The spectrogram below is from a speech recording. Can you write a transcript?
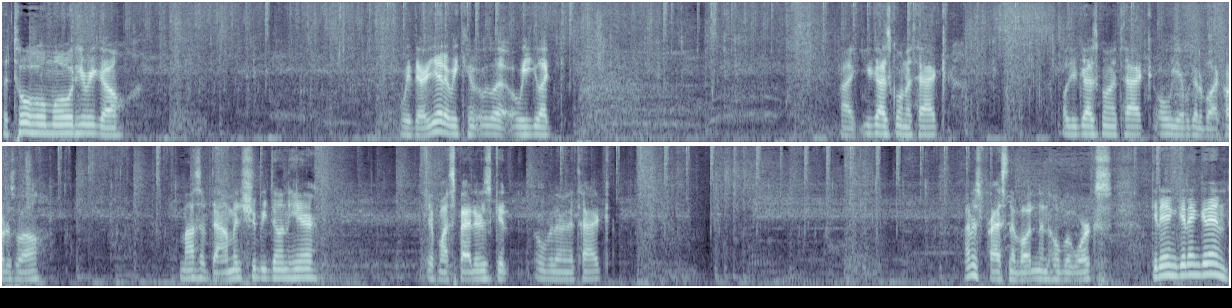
The Touhou mode. Here we go. We there yet? We, can uh, we like... Alright, you guys go and attack. Oh, you guys going to attack. Oh yeah, we got a black heart as well. Massive damage should be done here. If my spiders get over there and attack. I'm just pressing a button and hope it works. Get in, get in, get in.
